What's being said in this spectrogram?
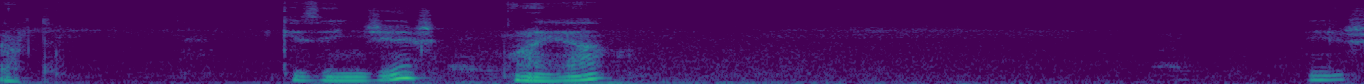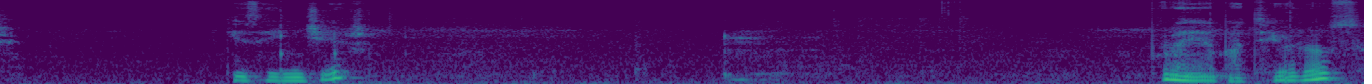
Dört. İki zincir. Buraya. Bir. İki zincir buraya batıyoruz.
